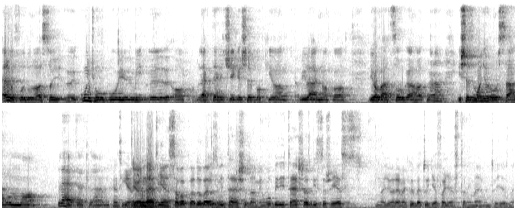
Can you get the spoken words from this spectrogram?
előfordul az, hogy kunyhóból jön a legtehetségesebb, aki a világnak a javát szolgálhatná, és ez Magyarországon ma lehetetlen. Hát igen, Jönne. lehet ilyen szavakkal dobálózni, mint társadalmi mobilitás, az biztos, hogy ezt nagyon remekül be tudja fagyasztani, mert mint hogy ez ne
